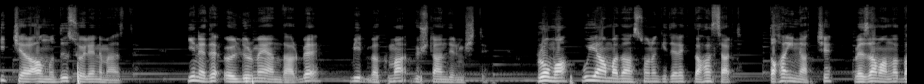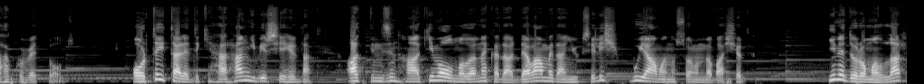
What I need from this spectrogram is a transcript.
hiç yara almadığı söylenemezdi. Yine de öldürmeyen darbe bir bakıma güçlendirmişti. Roma bu yağmadan sonra giderek daha sert, daha inatçı ve zamanla daha kuvvetli oldu. Orta İtalya'daki herhangi bir şehirden Akdeniz'in hakim olmalarına kadar devam eden yükseliş bu yağmanın sonunda başladı. Yine de Romalılar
